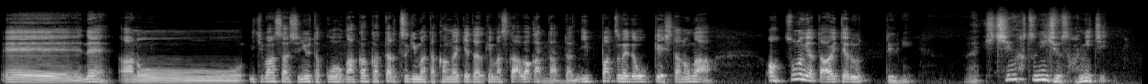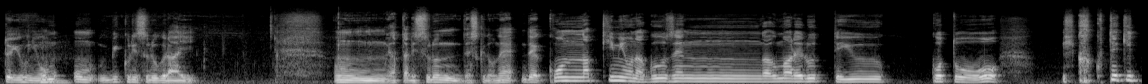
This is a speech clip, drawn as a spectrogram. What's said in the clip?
えー、ね、あのー一番最初に言った候補があかんかったら次また考えていただけますか？分かったって、一発目で OK したのが、あ、その日やったら空いてるっていうふうに、え7月23日？というふうにおもおびっくりするぐらい、うん、やったりするんですけどね。で、こんな奇妙な偶然が生まれるっていうことを、比較的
